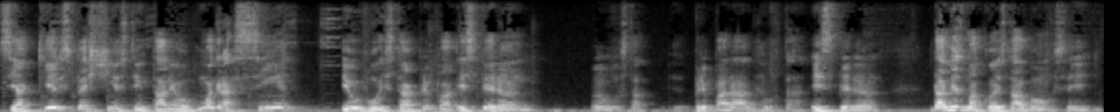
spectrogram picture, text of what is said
Se aqueles pestinhas tentarem alguma gracinha, eu vou estar esperando. Eu vou estar preparado, eu vou estar esperando. Da mesma coisa, tá bom isso aí.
